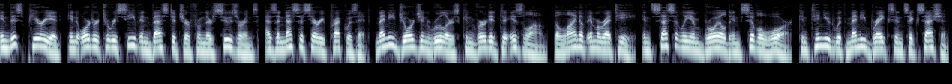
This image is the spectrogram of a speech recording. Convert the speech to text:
In this period, in order to receive investiture from their suzerains, as a necessary prerequisite, many Georgian rulers converted to Islam. The line of Imereti, incessantly embroiled in civil war, continued with many breaks in succession,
